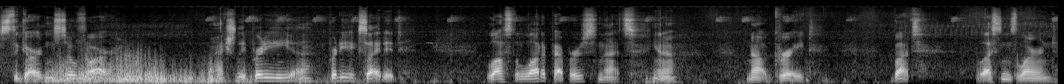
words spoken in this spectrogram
It's the garden so far. I'm actually pretty, uh, pretty excited. Lost a lot of peppers, and that's, you know, not great, but lessons learned.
